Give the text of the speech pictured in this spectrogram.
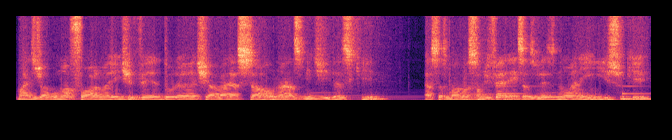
mas de alguma forma a gente vê durante a avaliação, né, as medidas, que essas mamas são diferentes. Às vezes não é nem isso que,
